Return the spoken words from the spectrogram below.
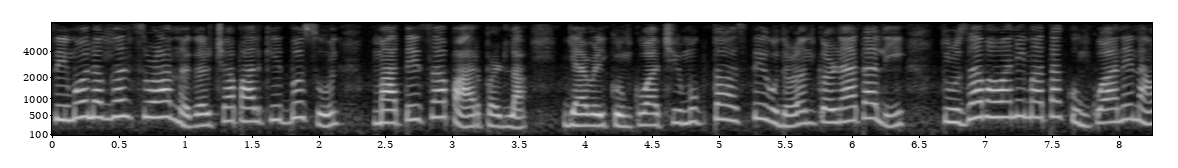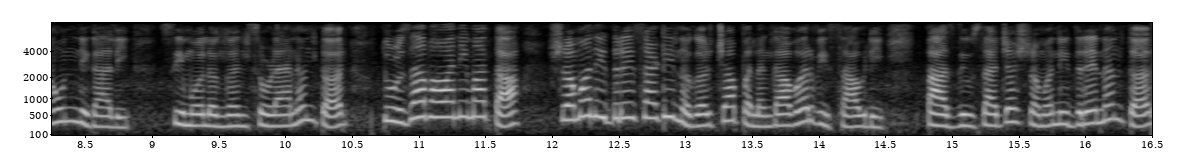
सीमोल्लंघन सोहळा नगरच्या पालखीत बसून मातेचा पार पडला. यावेळी कुंकवाची मुक्त हस्ते उधळण करण्यात आली. तुळजाभवानी माता कुंकवाने नाहून निघाली. सीमोल्लंघन सोहळ्यानंतर तुळजाभवानी माता श्रमनिद्रेसाठी नगरच्या पलंगावर विसावली. पाच दिवसाच्या श्रमनिद्रेनंतर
